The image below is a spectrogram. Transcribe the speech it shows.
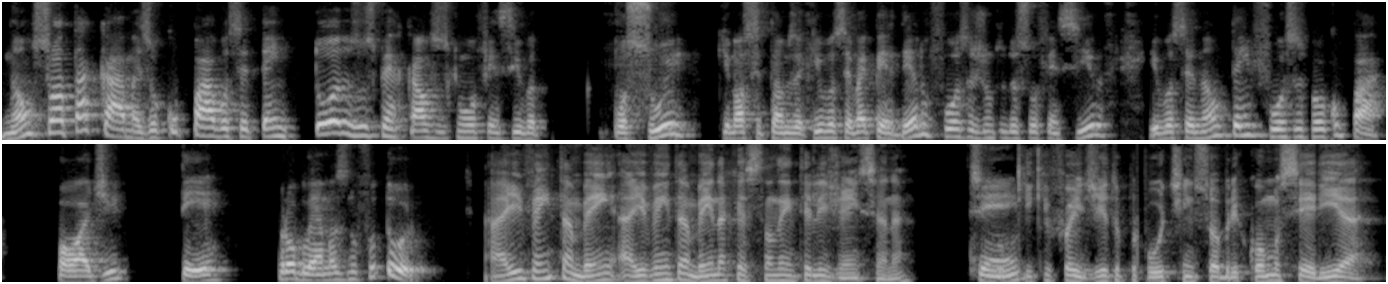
Não só atacar, mas ocupar. Você tem todos os percalços que uma ofensiva possui, que nós citamos aqui, você vai perdendo força junto da sua ofensiva e você não tem forças para ocupar. Pode ter problemas no futuro. Aí vem também, aí vem também da questão da inteligência, né? Sim. O que, que foi dito por Putin sobre como seria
